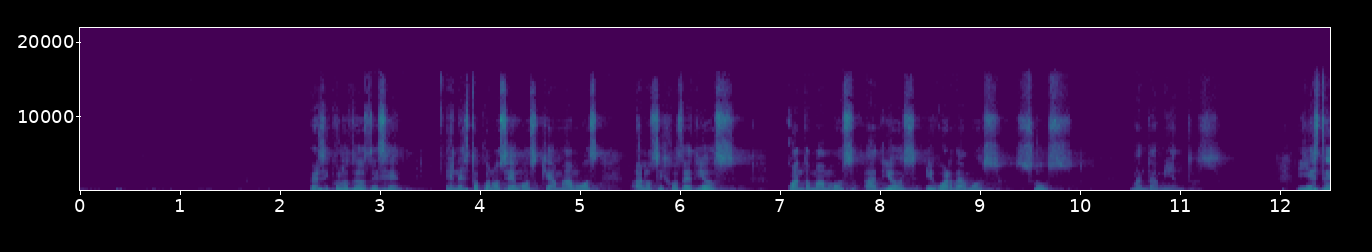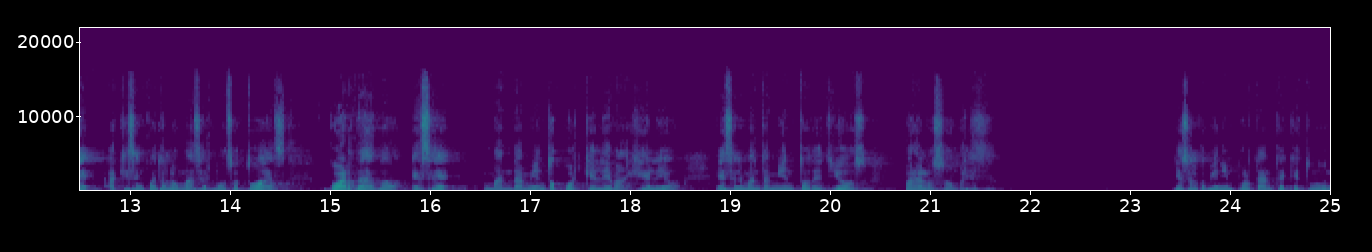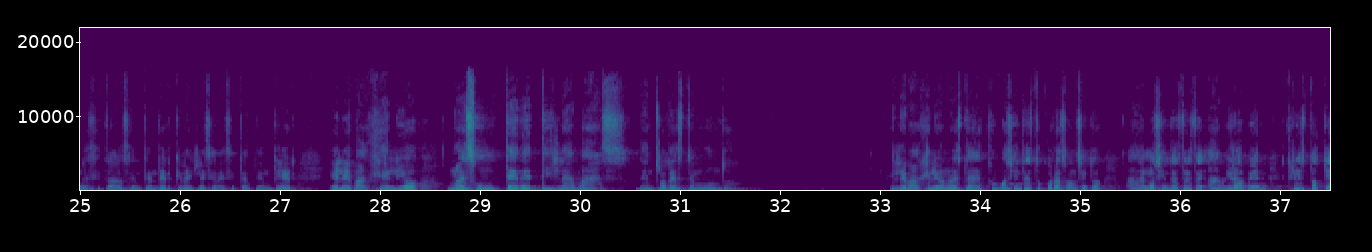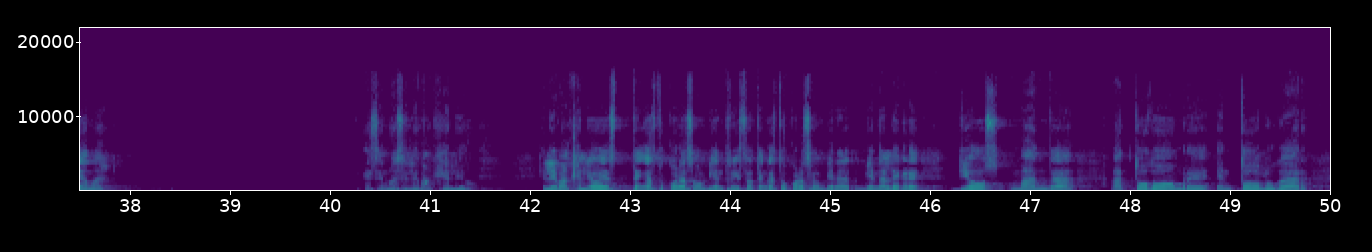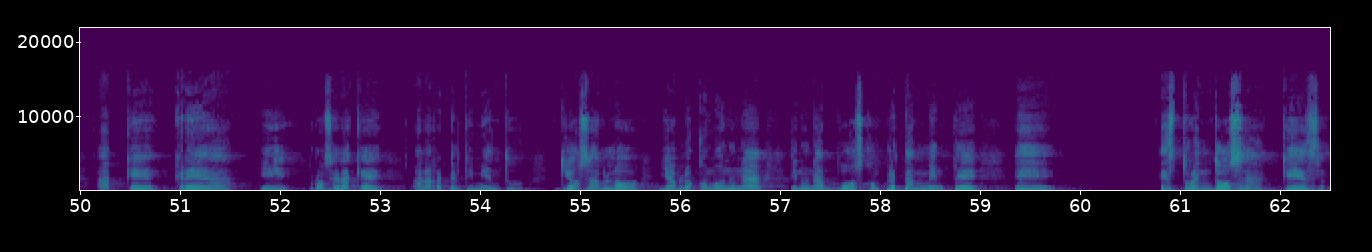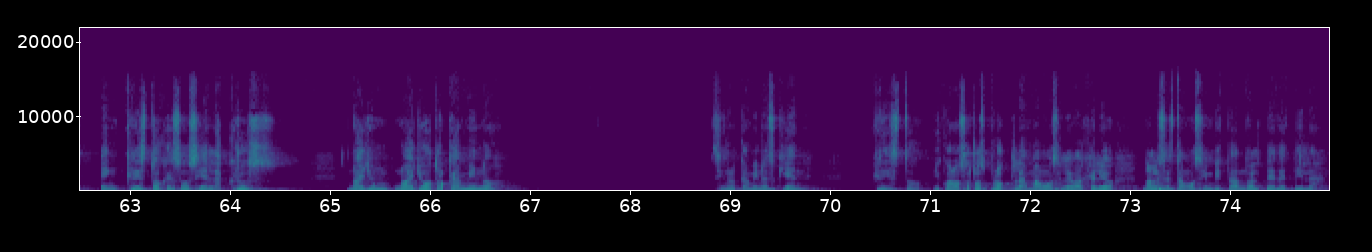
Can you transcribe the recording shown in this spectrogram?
Versículo 2 dice, en esto conocemos que amamos a los hijos de Dios cuando amamos a Dios y guardamos sus mandamientos. Y este aquí se encuentra lo más hermoso. Tú has guardado ese mandamiento porque el evangelio es el mandamiento de Dios para los hombres. Y es algo bien importante que tú necesitas entender, que la iglesia necesita entender. El evangelio no es un té de tila más dentro de este mundo. El Evangelio no está, ¿cómo sientes tu corazoncito? Ah, lo sientes triste. Ah, mira, ven, Cristo te ama. Ese no es el Evangelio. El Evangelio es, tengas tu corazón bien triste, tengas tu corazón bien, bien alegre, Dios manda a todo hombre en todo lugar a que crea y proceda a qué? Al arrepentimiento. Dios habló y habló como en una, en una voz completamente eh, estruendosa, que es en Cristo Jesús y en la cruz. No hay, un, no hay otro camino, sino el camino es quién? Cristo. Y cuando nosotros proclamamos el Evangelio, no les estamos invitando al té de tila.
